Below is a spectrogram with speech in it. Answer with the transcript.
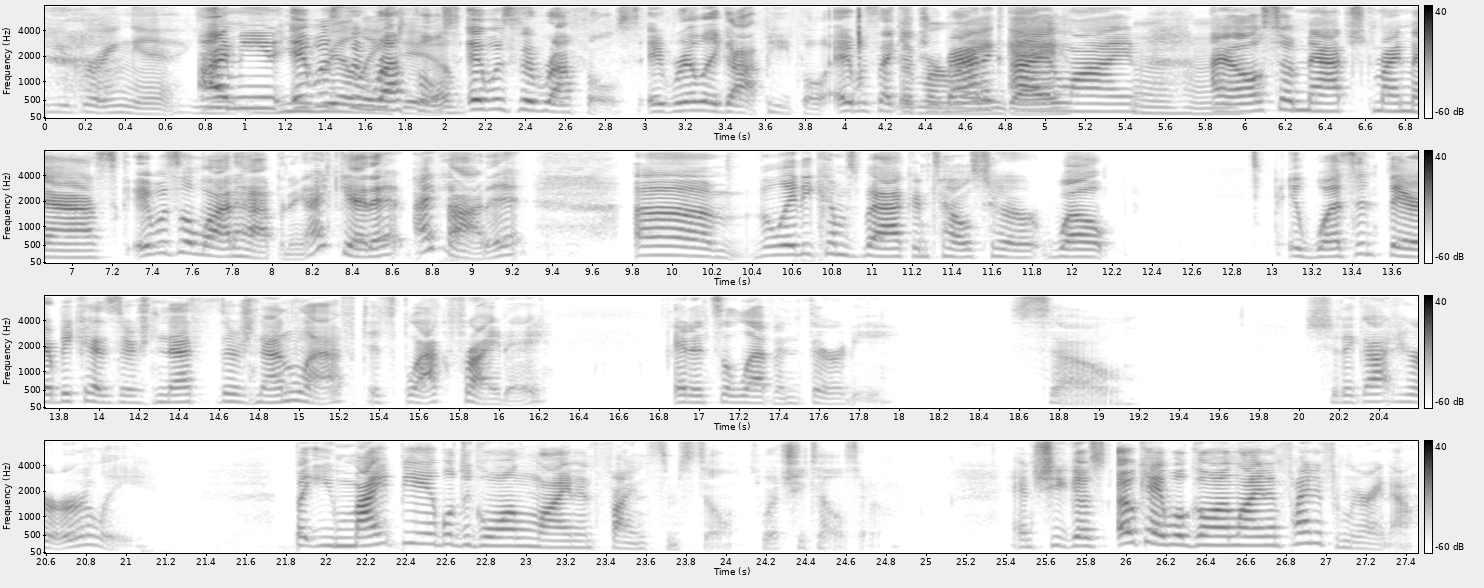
You bring it. You, I mean, it was really the ruffles. do. It was the ruffles. It really got people. It was like The a dramatic eye line. I also matched my mask. It was a lot happening. I get it. I got it. Um, the lady comes back and tells her, "Well, it wasn't there because there's no, there's none left. It's Black Friday, and it's 11:30. So, should have got here early. But you might be able to go online and find some still." Is what she tells her. And she goes, "Okay, we'll go online and find it for me right now."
